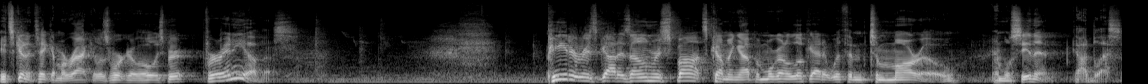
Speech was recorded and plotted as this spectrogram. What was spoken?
it's going to take a miraculous work of the Holy Spirit for any of us. Peter has got his own response coming up, and we're going to look at it with him tomorrow. And we'll see you then. God bless.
